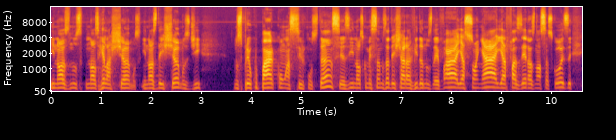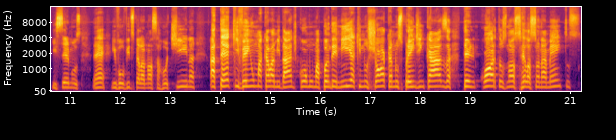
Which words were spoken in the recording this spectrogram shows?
e nós, nos, nós relaxamos e nós deixamos de nos preocupar com as circunstâncias e nós começamos a deixar a vida nos levar e a sonhar e a fazer as nossas coisas e sermos né, envolvidos pela nossa rotina, até que vem uma calamidade como uma pandemia que nos choca, nos prende em casa, ter, corta os nossos relacionamentos.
